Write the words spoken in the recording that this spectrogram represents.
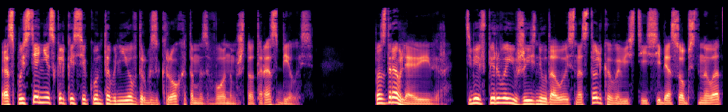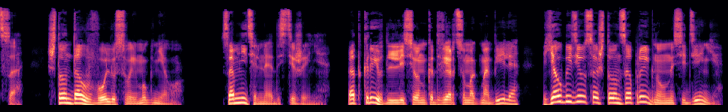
а спустя несколько секунд об нее вдруг с грохотом и звоном что-то разбилось. «Поздравляю, Ивер. Тебе впервые в жизни удалось настолько вывести из себя собственного отца, что он дал волю своему гневу. Сомнительное достижение. Открыв для лисенка дверцу магмобиля, я убедился, что он запрыгнул на сиденье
